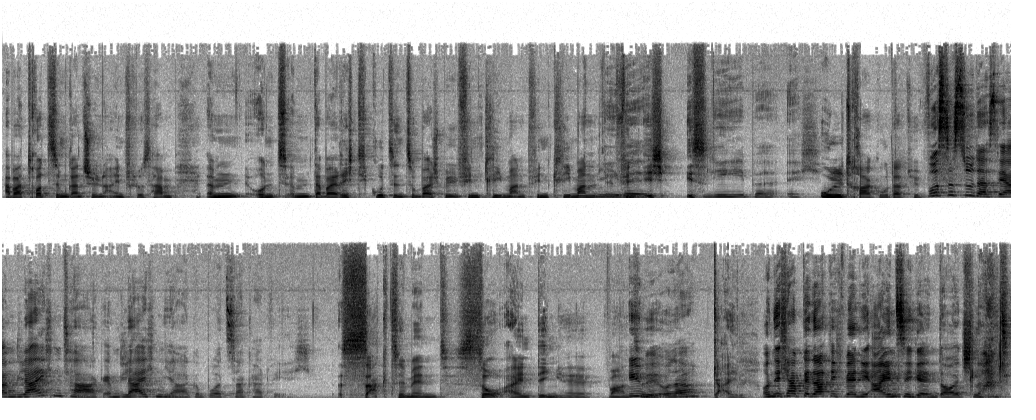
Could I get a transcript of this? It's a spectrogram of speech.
aber trotzdem ganz schön Einfluss haben ähm, und ähm, dabei richtig gut sind. Zum Beispiel Finn Kliman. Finn Kliman, Liebe finde ich, ist Liebe ich. ultra guter Typ. Wusstest du, dass der am gleichen Tag, im gleichen Jahr Geburtstag hat wie ich? Sackzement, so ein Ding, hey. Wahnsinn. Übel, oder? Geil. Und ich habe gedacht, ich wäre die Einzige in Deutschland.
